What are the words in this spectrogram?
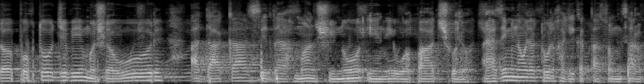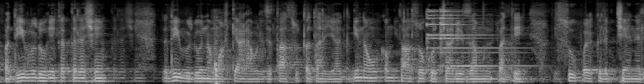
د پښتو ژبې مشهور اداکار سید رحمان شینو یعنی وفات شول اعظم نوله ټول حقیقت تاسو موږ سره په دې ویډیو کې کتل شي د دې ویډیو نه مخکې اول زه تاسو ته دا یادګینه وکم تاسو کو چاري زموږ په دې سوپر کلک چینل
